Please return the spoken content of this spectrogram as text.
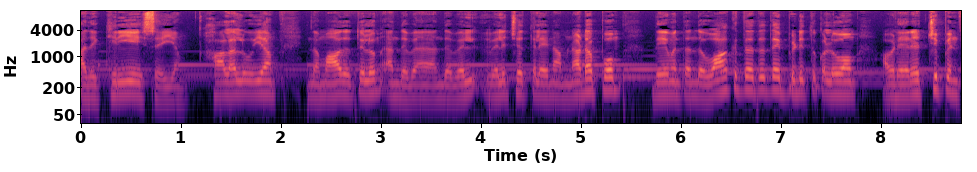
அது கிரியை செய்யும். ஹாலலூயா இந்த மாதத்திலும் அந்த அந்த வெள் வெளிச்சத்திலே நாம் நடப்போம். தேவன் தந்த வாக்கு தத்துவத்தை பிடித்து கொள்வோம். அவருடைய ரட்சிப்பின்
